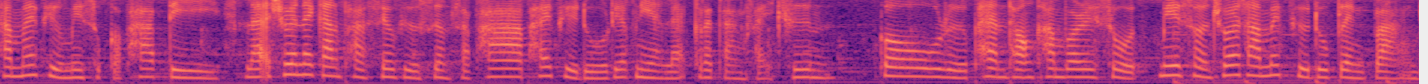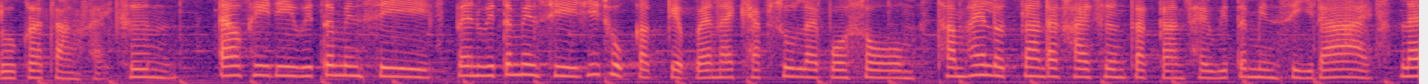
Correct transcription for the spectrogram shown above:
ทำให้ผิวมีสุขภาพดี และช่วยในการผลัดเซลล์ผิวเสื่อมสภาพให้ผิวดูเรียบเนียนและกระจ่างใสขึ้น Gold หรือแผ่นทองคำบริสุทธิ์มีส่วนช่วยทำให้ผิวดูเปล่งปลั่งดูกระจ่างใสขึ้น LPD วิตามินซี เป็นวิตามินซีที่ถูกกักเก็บไว้ในแคปซูลไลโปโซมทำให้ลดการระคายเคืองจากการใช้วิตามินซีได้ และ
